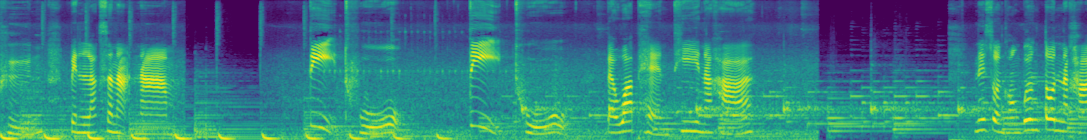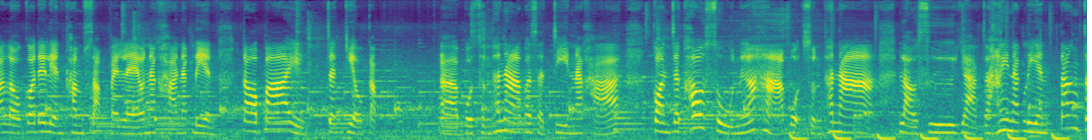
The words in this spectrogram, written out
ผืน เป็นลักษณะนามตี้ถูตี้ถูแปลว่าแผนที่นะคะ ในส่วนของเบื้องต้นนะคะ เราก็ได้เรียนคำศัพท์ไปแล้วนะคะ นักเรียนต่อไปจะเกี่ยวกับ บทสนทนาภาษาจีนนะคะ ก่อนจะเข้าสู่เนื้อหาบทสนทนา เหล่าซืออยากจะให้นักเรียนตั้งใจ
